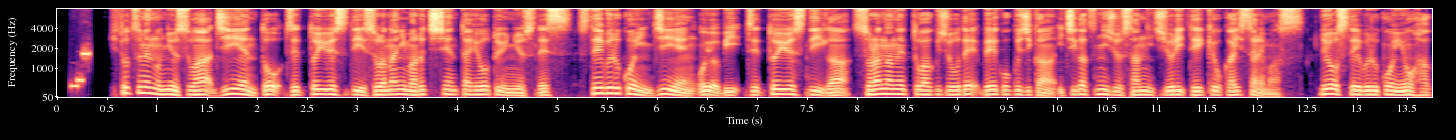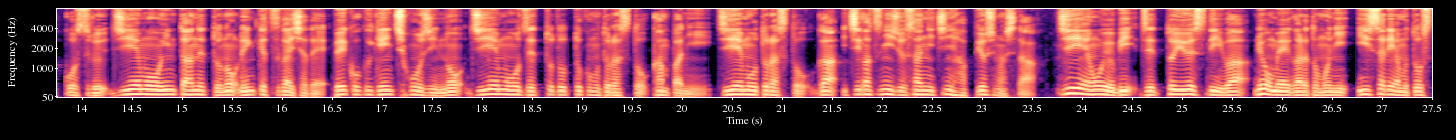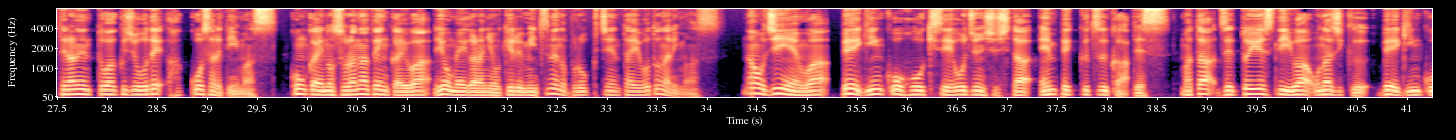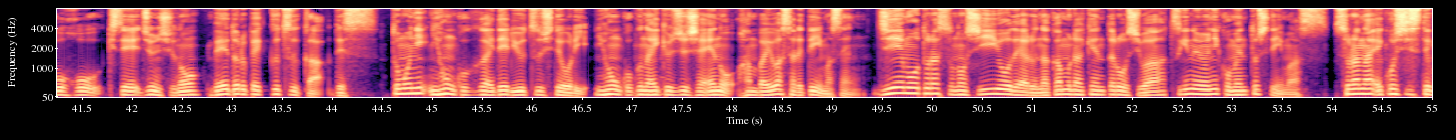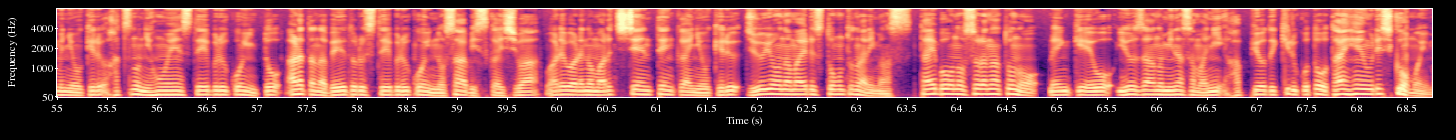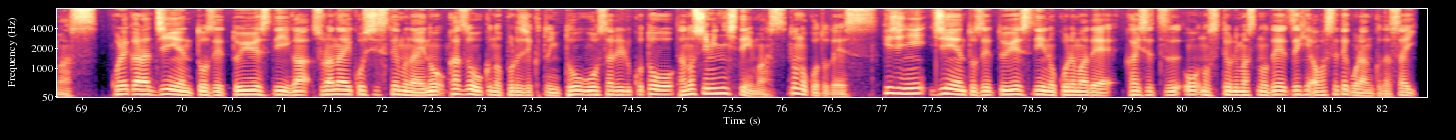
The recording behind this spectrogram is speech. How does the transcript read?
一つ目のニュースは GYEN と ZUSD ソラナにマルチチェーン対応というニュースです。ステーブルコイン GYEN 及び ZUSD がソラナネットワーク上で米国時間1月23日より提供開始されます。両ステーブルコインを発行する GMO インターネットの連結会社で、米国現地法人の GMOZ.com トラストカンパニー GMO トラストが1月23日に発表しました。G 円及び ZUSD は両銘柄ともにイーサリアムとステラネットワーク上で発行されています。今回のソラナ展開は両銘柄における3つ目のブロックチェーン対応となります。なお G 円は米銀行法規制を遵守したエンペック通貨です。また ZUSD は同じく米銀行法規制遵守の米ドルペック通貨です。ともに日本国外で流通しており、日本国内居住者への販売はされていません。GMO トラストの CEO である中村健太郎氏は次のようにコメントしています。ソラナエコシステムにおける初の日本円ステーブルコインと新たな米ドルステーブルコインのサービス開始は我々のマルチチェーン展開における重要なマイルストーンとなります。待望のソラナとの連携をユーザーの皆様に発表できることを大変嬉しく思います。これから G 円と ZUSD がソラナエコシステム内の数多くのプロジェクトに統合されることを楽しみにしています。とのことです。記事に G 円と ZUSD のこれまで解説を載せておりますので、ぜひ合わせてご覧ください。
